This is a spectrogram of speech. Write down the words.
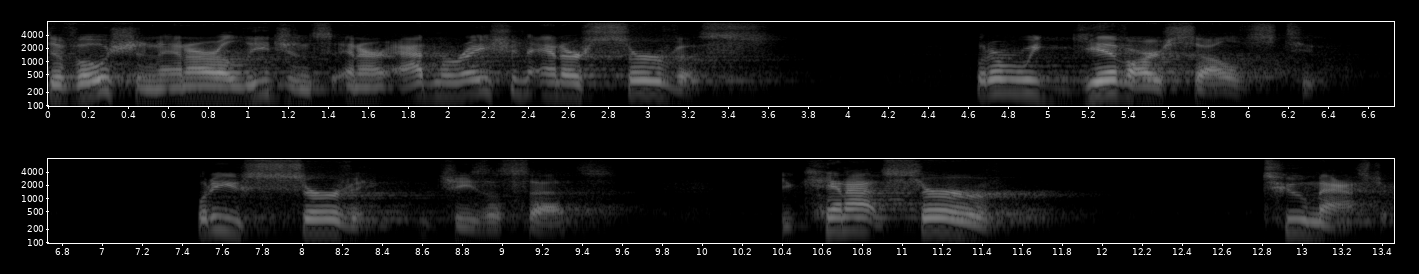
devotion and our allegiance and our admiration and our service, whatever we give ourselves to. What are you serving? Jesus says. You cannot serve two masters.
